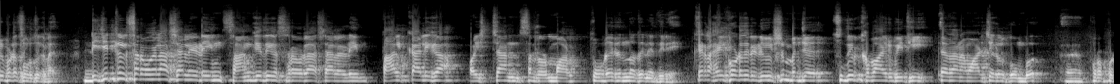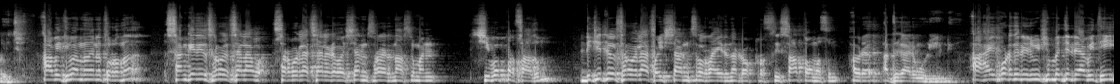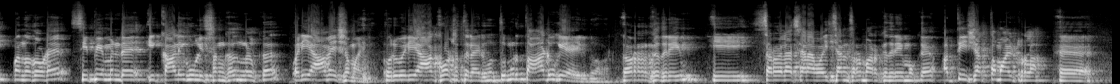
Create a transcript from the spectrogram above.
പ്രിയപ്പെട്ട സുഹൃത്തുക്കളെ ഡിജിറ്റൽ സർവകലാശാലയുടെയും സാങ്കേതിക സർവകലാശാലയുടെയും താൽക്കാലിക വൈസ് ചാൻസലർമാർ തുടരുന്നതിനെതിരെ കേരള ഹൈക്കോടതിയുടെ ഡിവിഷൻ ബെഞ്ച് സുദീർഘമായ ഒരു വിധി ഏതാനും ആഴ്ചകൾക്ക് മുമ്പ് പുറപ്പെടുവിച്ചു. ആ വിധി വന്നതിനെ തുടർന്ന് സാങ്കേതിക സർവകലാശാല സർവകലാശാലയുടെ വൈസ് ചാൻസലറായിരുന്ന ശ്രീമൻ ശിവപ്രസാദും ഡിജിറ്റൽ സർവകലാശാല വൈസ് ചാൻസലറായിരുന്ന ഡോക്ടർ സിസ തോമസും അവർ അധികാരം ഒഴിയേണ്ടി. ആ ഹൈക്കോടതിയുടെ ഡിവിഷൻ ബെഞ്ചിന്റെ ആ വിധി വന്നതോടെ സി പി എമ്മിന്റെ ഈ കാളികൂളി സംഘങ്ങൾക്ക് വലിയ ആവേശമായി ഒരു വലിയ ആഘോഷത്തിലായിരുന്നു. തിമിർത്താടുകയായിരുന്നു അവർ. ഗവർണർക്കെതിരെയും ഈ സർവകലാശാല വൈസ് ചാൻസലർമാർക്കെതിരെയും ഒക്കെ അതിശക്തമായിട്ടുള്ള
